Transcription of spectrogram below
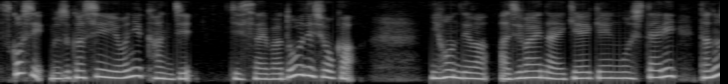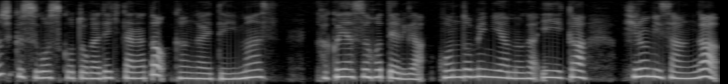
少し難しいように感じ実際はどうでしょうか。日本では味わえない経験をしたり楽しく過ごすことができたらと考えています。格安ホテルやコンドミニアムがいいかひろみさんが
